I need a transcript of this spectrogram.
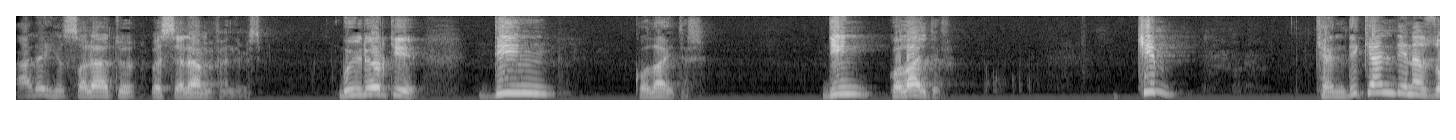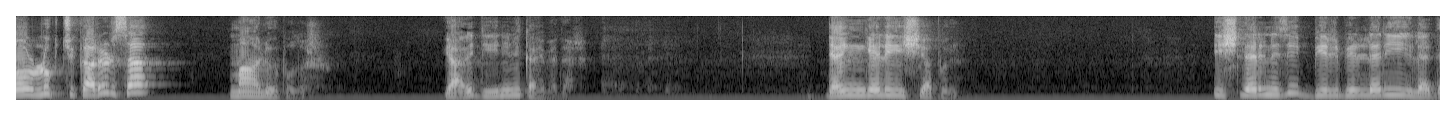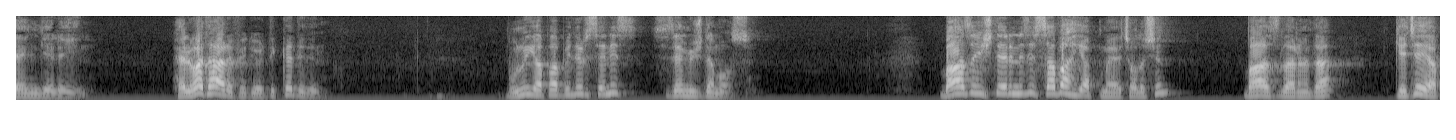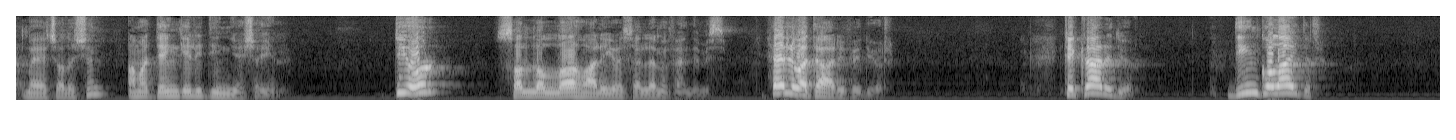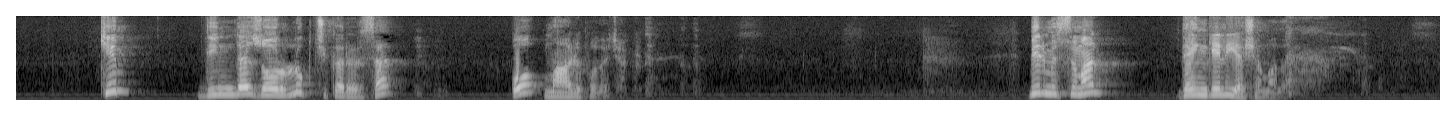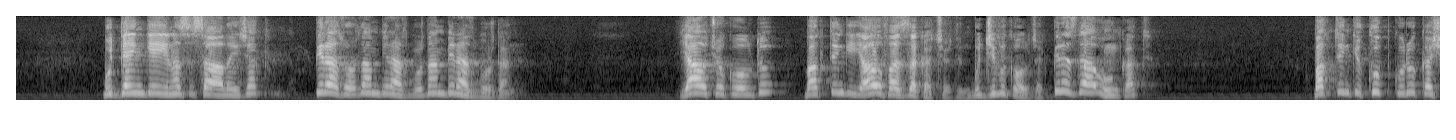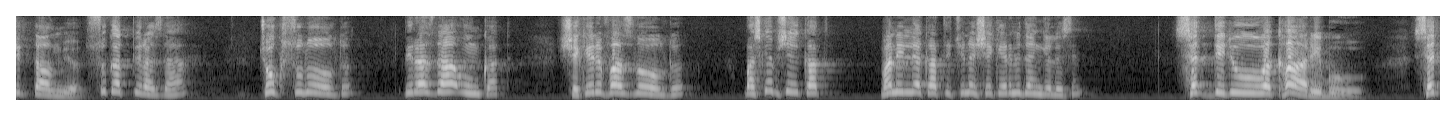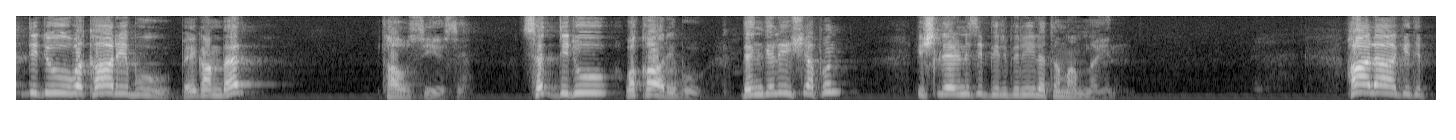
aleyhissalatu vesselam Efendimiz buyuruyor ki din kolaydır. Din kolaydır. Kim kendi kendine zorluk çıkarırsa mağlup olur. Yani dinini kaybeder. Dengeli iş yapın. İşlerinizi birbirleriyle dengeleyin. Helva tarif ediyor dikkat edin. Bunu yapabilirseniz size müjdem olsun. Bazı işlerinizi sabah yapmaya çalışın. Bazılarını da gece yapmaya çalışın ama dengeli din yaşayın. Diyor sallallahu aleyhi ve sellem Efendimiz. Helva tarif ediyor. Tekrar ediyor. Din kolaydır. Kim dinde zorluk çıkarırsa o mağlup olacak. Bir Müslüman dengeli yaşamalı. Bu dengeyi nasıl sağlayacak? Biraz oradan, biraz buradan, biraz buradan. Yağ çok oldu, baktın ki yağı fazla kaçırdın. Bu cıvık olacak. Biraz daha un kat. Baktın ki kupkuru kaşık da almıyor. Su kat biraz daha. Çok sulu oldu. Biraz daha un kat. Şekeri fazla oldu. Başka bir şey kat. Vanilya kat içine şekerini dengelesin. Seddidu ve karibu. Seddidu ve karibu. Peygamber tavsiyesi. Seddidu ve karibu. Dengeli iş yapın. İşlerinizi birbiriyle tamamlayın. Hala gidip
